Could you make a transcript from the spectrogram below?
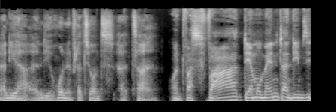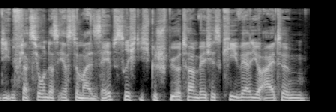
an die, an die hohen Inflationszahlen. Und was war der Moment, an dem Sie die Inflation das erste Mal selbst richtig gespürt haben? Welches Key Value Item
